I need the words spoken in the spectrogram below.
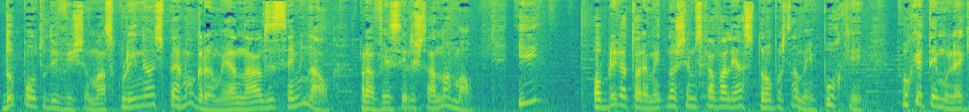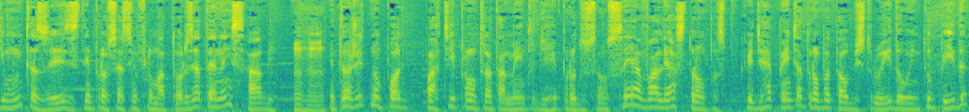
Do ponto de vista masculino, é o espermograma, é análise seminal, para ver se ele está normal. E obrigatoriamente nós temos que avaliar as trompas também. Por quê? Porque tem mulher que muitas vezes tem processos inflamatórios e até nem sabe. Uhum. Então a gente não pode partir para um tratamento de reprodução sem avaliar as trompas, porque de repente a trompa está obstruída ou entupida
